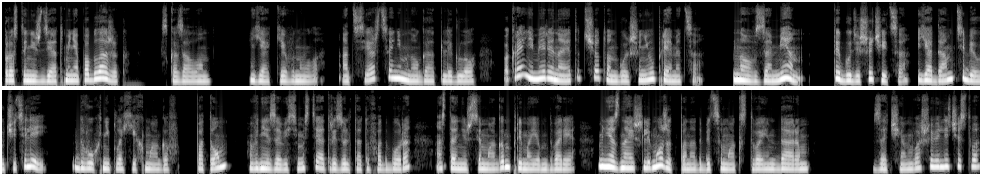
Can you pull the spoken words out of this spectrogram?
Просто не жди от меня поблажек, — сказал он. Я кивнула. От сердца немного отлегло. По крайней мере, на этот счет он больше не упрямится. Но взамен ты будешь учиться. Я дам тебе учителей. Двух неплохих магов. Потом Вне зависимости от результатов отбора останешься магом при моем дворе. Мне, знаешь ли, может понадобиться маг с твоим даром». «Зачем, Ваше Величество?»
